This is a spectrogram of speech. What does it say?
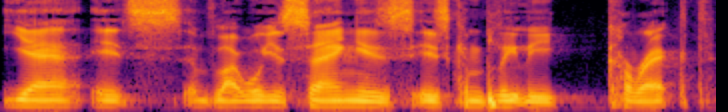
yeah, it's like what you're saying is is completely correct,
